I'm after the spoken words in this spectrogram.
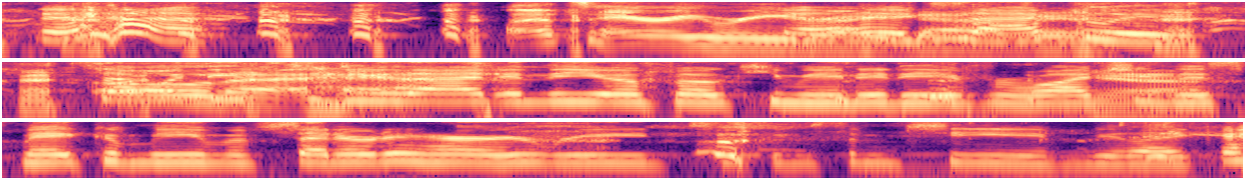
that's Harry Reid right now. man. exactly. Someone Oh, needs that to do that in the UFO community. If you're watching Yeah. this, make a meme of Senator Harry Reid sipping some tea and be like,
